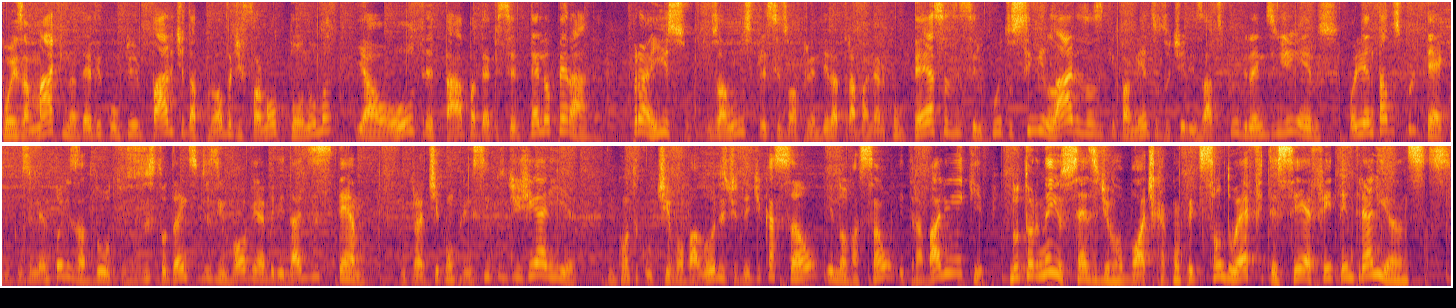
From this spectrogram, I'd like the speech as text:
pois a máquina deve cumprir parte da prova de forma autônoma e a outra etapa deve ser teleoperada. Para isso, os alunos precisam aprender a trabalhar com peças e circuitos similares aos equipamentos utilizados por grandes engenheiros. Orientados por técnicos e mentores adultos, os estudantes desenvolvem habilidades STEM e praticam princípios de engenharia, enquanto cultivam valores de dedicação, inovação e trabalho em equipe. No torneio SESI de robótica, a competição do FTC é feita entre alianças.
